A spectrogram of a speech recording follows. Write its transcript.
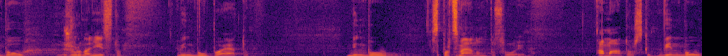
був журналістом, він був поетом, він був спортсменом по-своєму, аматорським. Він був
